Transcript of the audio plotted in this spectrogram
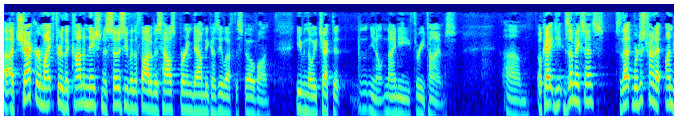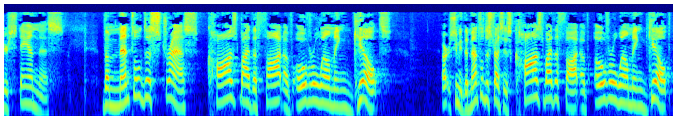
A checker might fear the condemnation associated with the thought of his house burning down because he left the stove on, even though he checked it, you know, 93 times. Um, okay, does that make sense? So that we're just trying to understand this. The mental distress caused by the thought of overwhelming guilt or excuse me, the mental distress is caused by the thought of overwhelming guilt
